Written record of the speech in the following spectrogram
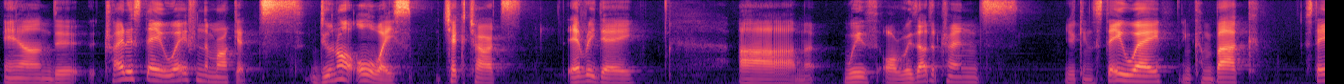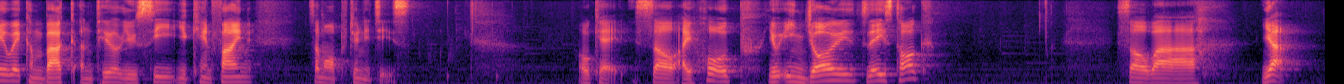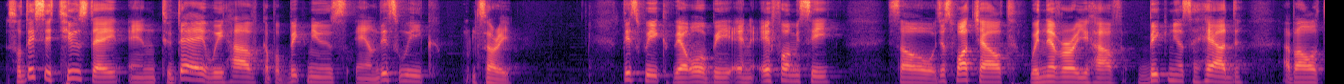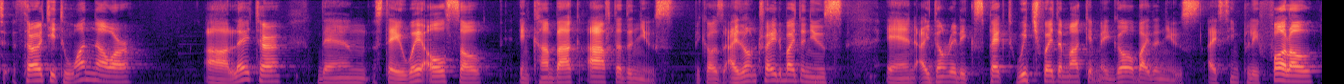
and uh, try to stay away from the markets. Do not always check charts every day um, with or without the trends you can stay away and come back, stay away, come back until you see you can find some opportunities. Okay, so I hope you enjoyed today's talk. So uh, yeah, so this is Tuesday and today we have a couple big news and this week, sorry, this week there will be an FOMC so just watch out whenever you have big news ahead about 30 to 1 hour uh, later, then stay away also and come back after the news because I don't trade by the news and I don't really expect which way the market may go by the news. I simply follow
